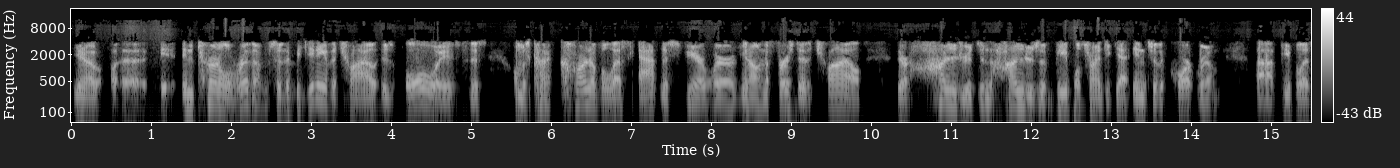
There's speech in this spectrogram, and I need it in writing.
you know, uh, internal rhythm. So the beginning of the trial is always this almost kind of carnivalesque atmosphere where, you know, on the first day of the trial, there are hundreds and hundreds of people trying to get into the courtroom. Uh, people had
